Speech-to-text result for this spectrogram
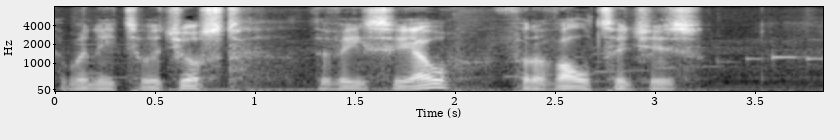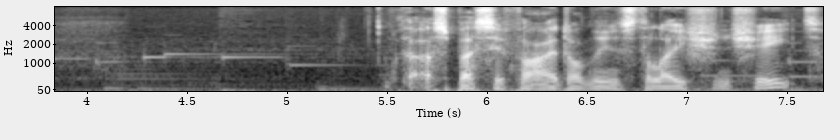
And we need to adjust the VCO for the voltages that are specified on the installation sheet.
